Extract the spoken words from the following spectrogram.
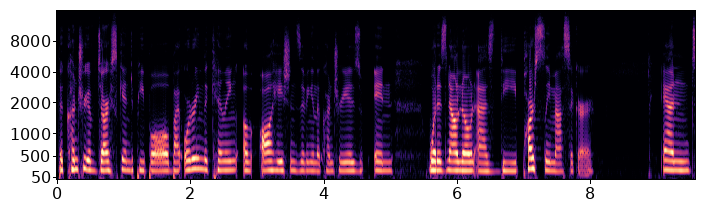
the country of dark skinned people by ordering the killing of all Haitians living in the country in what is now known as the Parsley Massacre. And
